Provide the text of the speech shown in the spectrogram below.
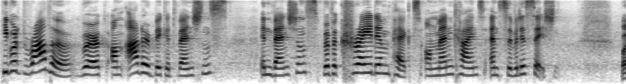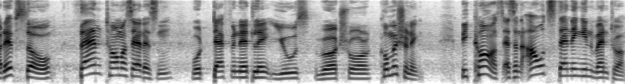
He would rather work on other big inventions, inventions with a great impact on mankind and civilization. But if so, then Thomas Edison would definitely use virtual commissioning. Because as an outstanding inventor,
